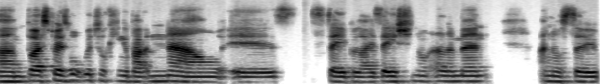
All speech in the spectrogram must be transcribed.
Um, but I suppose what we're talking about now is stabilizational element and also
